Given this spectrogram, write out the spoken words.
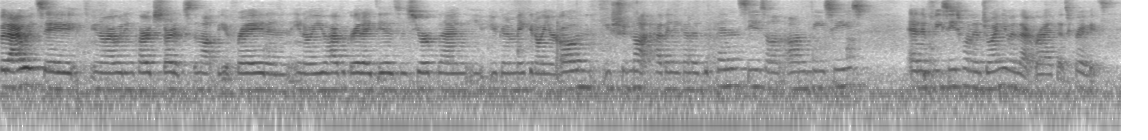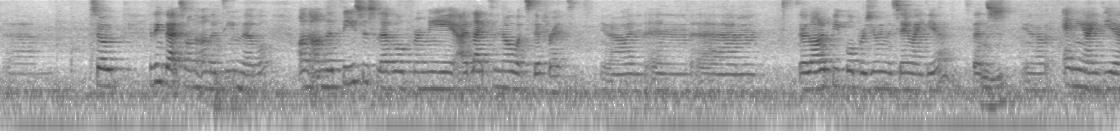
but I would say, you know, I would encourage startups to not be afraid. And you know, you have a great idea. This is your plan. You, you're going to make it on your own. You should not have any kind of dependencies on on VCs. And if VCs want to join you in that ride, that's great. Um, so I think that's on on the team level. On on the thesis level, for me, I'd like to know what's different. You know, and and um, there are a lot of people pursuing the same idea. That's mm-hmm you know, any idea,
